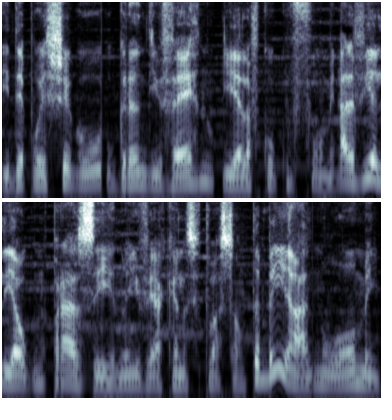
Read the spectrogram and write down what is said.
e depois chegou o grande inverno e ela ficou com fome. Havia ali algum prazer não, é, em ver aquela situação. Também há no homem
